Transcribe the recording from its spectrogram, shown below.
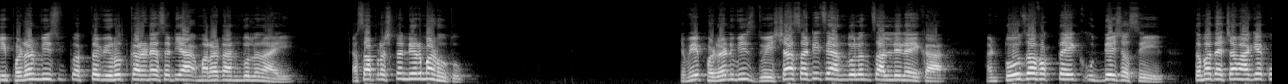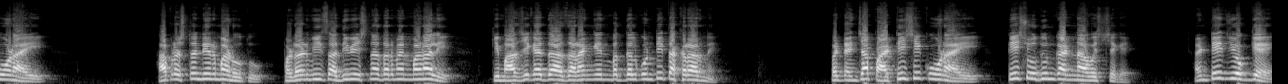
की फडणवीस फक्त विरोध करण्यासाठी मराठा आंदोलन आहे असा प्रश्न निर्माण होतो. त्यामुळे फडणवीस द्वेषासाठीच हे आंदोलन चाललेलं आहे का? आणि तो जर फक्त एक उद्देश असेल तर मग त्याच्यामागे कोण आहे? हा प्रश्न निर्माण होतो. फडणवीस अधिवेशनादरम्यान म्हणाले की माझी काय जरांगेंबद्दल कोणती तक्रार नाही. पण त्यांच्या पाठीशी कोण आहे ते शोधून काढणं आवश्यक आहे. आणि तेच योग्य आहे.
